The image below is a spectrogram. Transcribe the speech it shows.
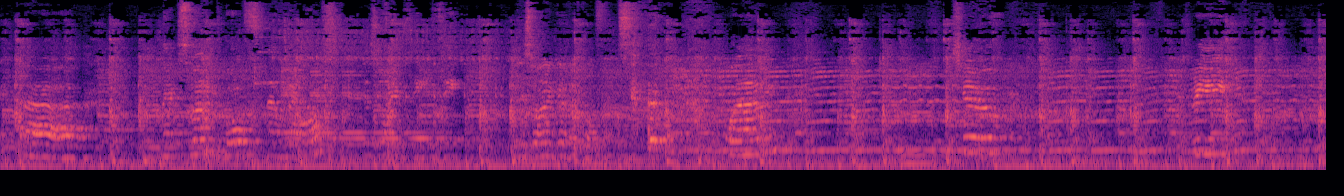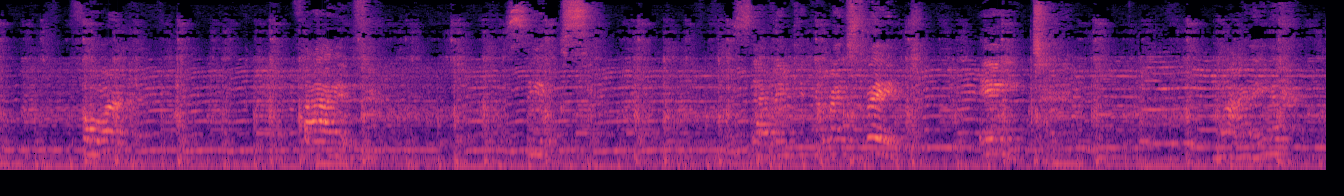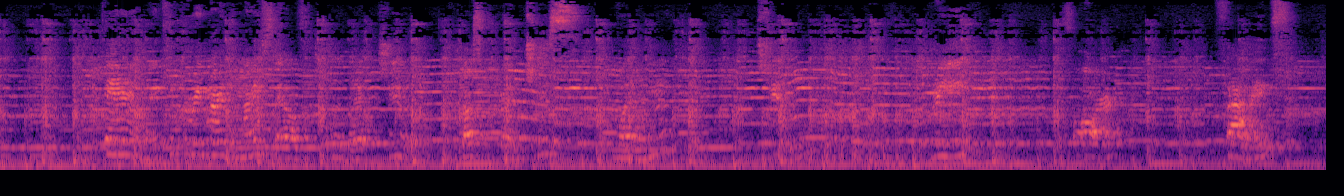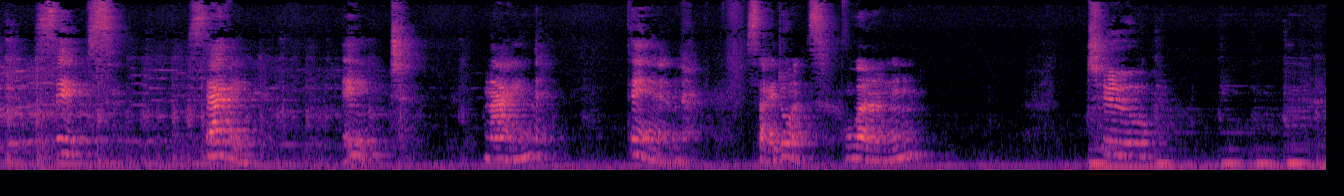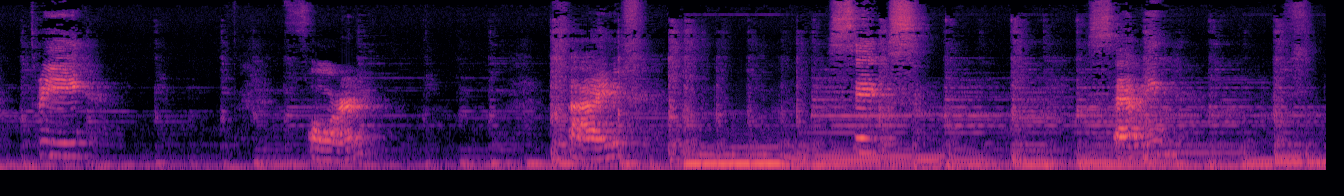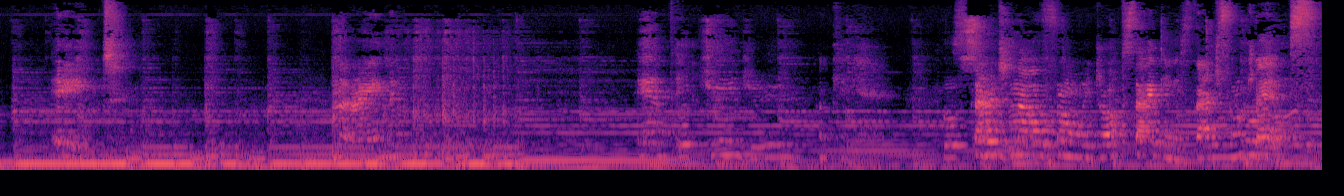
uh, four, five, six, seven, eight, nine, and take changes. Okay. Start now from the drop cycling, start from legs.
